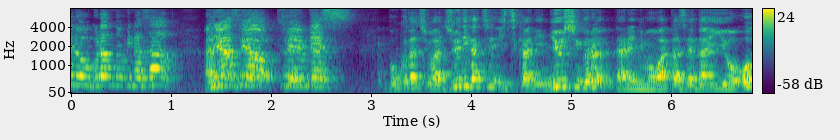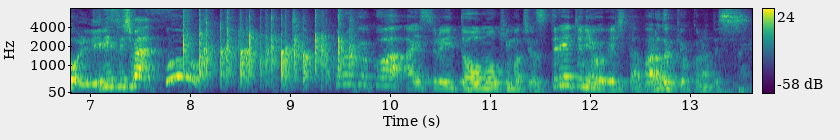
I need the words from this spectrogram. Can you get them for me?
イをご覧の皆さん、안녕하세요 2AMです。僕たちは12月5日にニューシングル、誰にも渡せないよをリリースします。この曲は愛する人を思う気持ちをストレートに表現したバラード曲なんです。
